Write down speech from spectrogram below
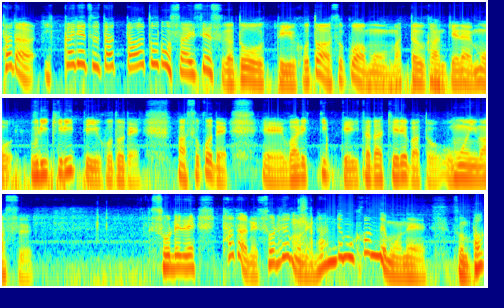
ただ、1ヶ月経った後の再生数がどうっていうことは、そこはもう全く関係ない。もう売り切りっていうことで、まあ、そこで、え、割り切っていただければと思います。それで、ただね、それでもね、何でもかんでもね、その暴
